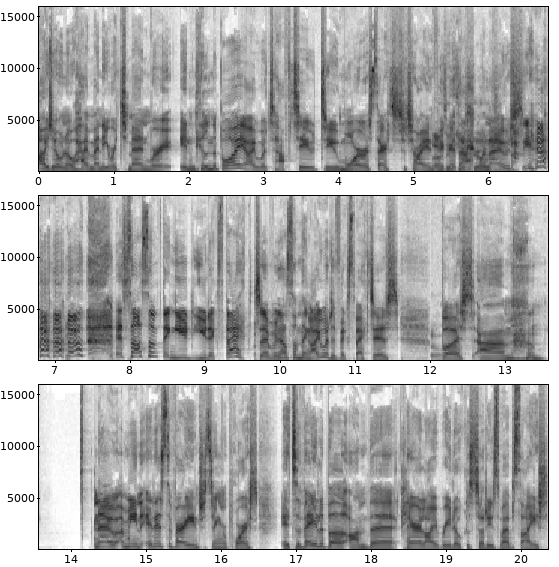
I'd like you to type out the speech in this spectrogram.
I don't know how many rich men were in Kilnaboy. I would have to do more research to try and I figure that one out. it's not something you'd you'd expect. I mean, not something I would have expected. But um, now, I mean, it is a very interesting report. It's available on the Clare Library Local Studies website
